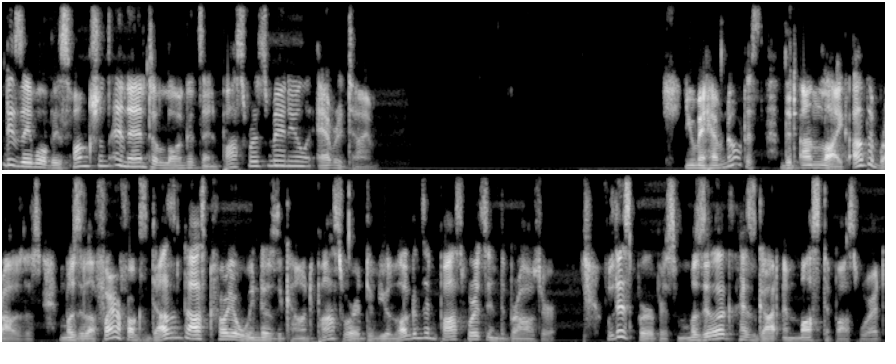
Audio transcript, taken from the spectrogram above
disable this function and enter logins and passwords manually every time. You may have noticed that unlike other browsers, Mozilla Firefox doesn't ask for your Windows account password to view logins and passwords in the browser. For this purpose, Mozilla has got a master password.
